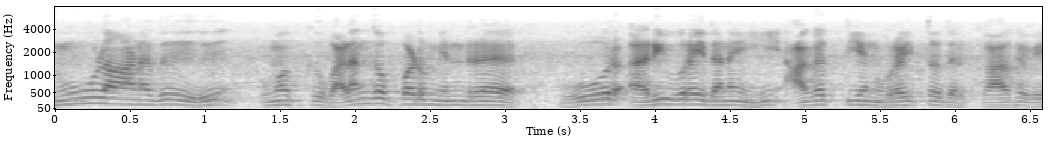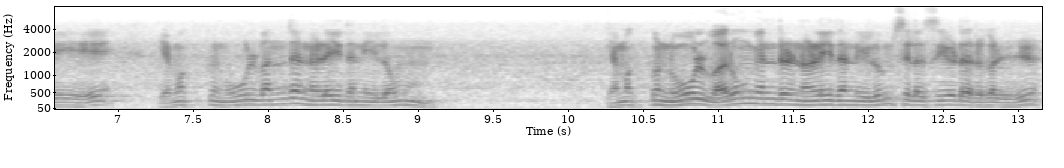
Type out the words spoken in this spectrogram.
நூலானது உமக்கு வழங்கப்படும் என்ற ஓர் அறிவுரைதனை அகத்தியன் உரைத்ததற்காகவே எமக்கு நூல் வந்த நிலைதனிலும் எமக்கு நூல் வரும் என்ற நிலைதனிலும் சில சீடர்கள்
